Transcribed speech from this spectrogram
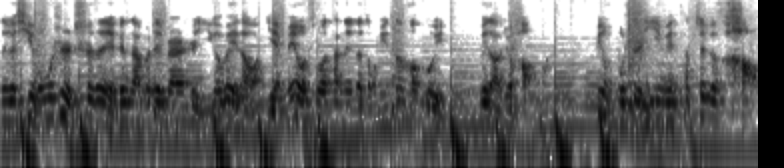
那个西红柿吃的也跟咱们这边是一个味道，也没有说它那个东西那么贵，味道就好嘛。并不是因为它这个好，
